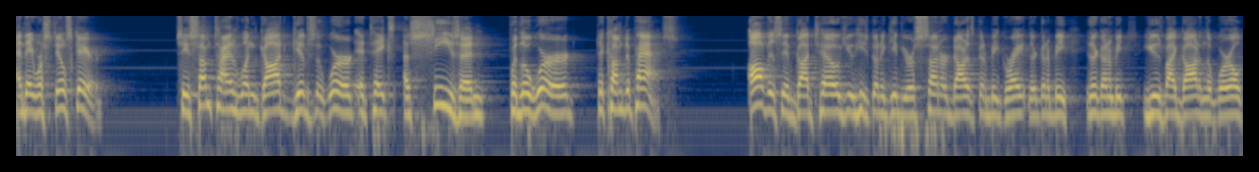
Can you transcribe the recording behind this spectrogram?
And they were still scared. See, sometimes when God gives the word, it takes a season for the word to come to pass. Obviously, if God tells you He's going to give you a son or daughter that's going to be great, they're going to be they're going to be used by God in the world,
